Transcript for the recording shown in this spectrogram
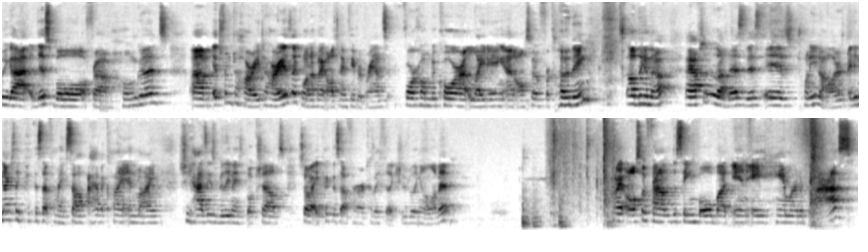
we got this bowl from HomeGoods. Um, it's from Tahari. Tahari is like one of my all-time favorite brands for home decor, lighting, and also for clothing. Oddly enough, I absolutely love this. This is $20. I didn't actually pick this up for myself. I have a client in mind. She has these really nice bookshelves, so I picked this up for her because I feel like she's really gonna love it. I also found the same bowl but in a hammered brass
